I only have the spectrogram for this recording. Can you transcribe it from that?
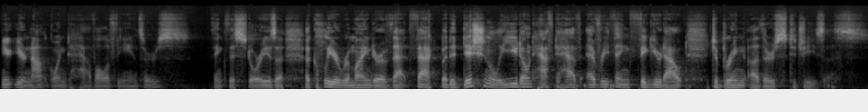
You're not going to have all of the answers. I think this story is a, a clear reminder of that fact. But additionally, you don't have to have everything figured out to bring others to Jesus.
